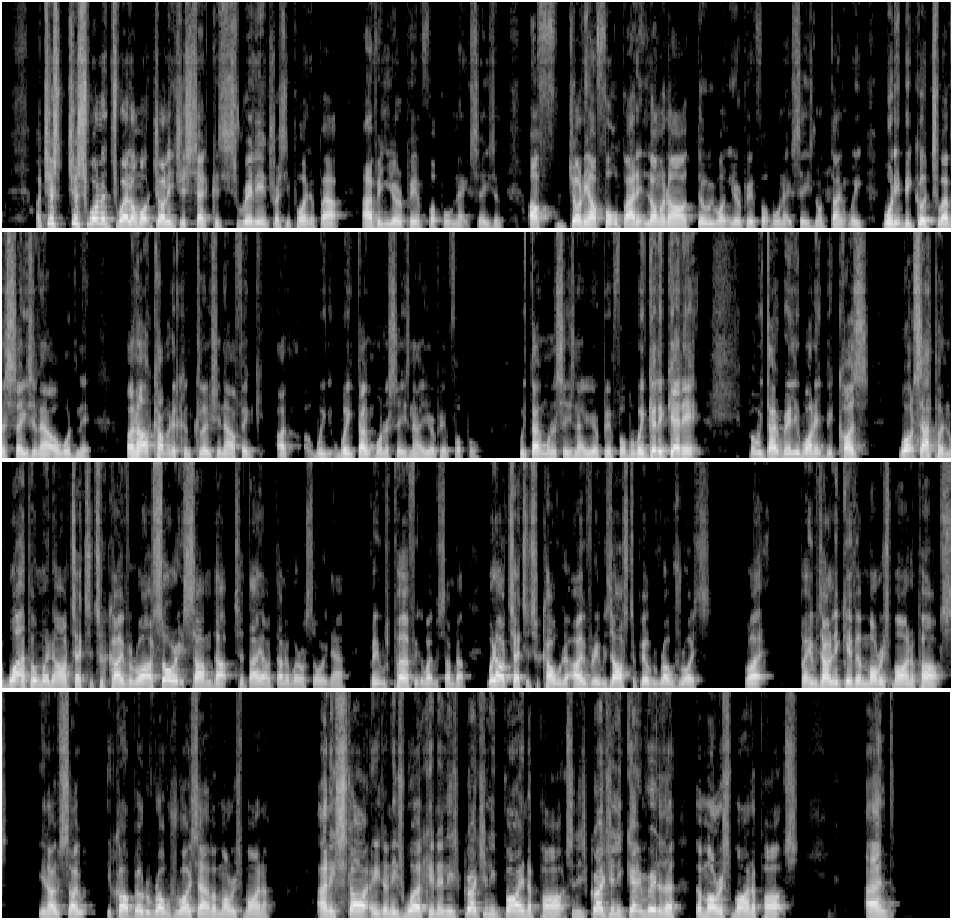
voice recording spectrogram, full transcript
I just just want to dwell on what Johnny just said because it's a really interesting point about having European football next season. I've Johnny, I've thought about it long and hard. Do we want European football next season or don't we? Would it be good to have a season out or wouldn't it? And I've come to the conclusion now. I think I, we we don't want a season out of European football. We don't want a season out of European football. We're going to get it, but we don't really want it because what's happened? What happened when Arteta took over? Right, I saw it summed up today. I don't know where I saw it now but it was perfect the way it was summed up. When Arteta took over, he was asked to build a Rolls Royce, right? But he was only given Morris Minor parts, you know. So you can't build a Rolls Royce out of a Morris Minor. And he started and he's working and he's gradually buying the parts and he's gradually getting rid of the, the Morris Minor parts. And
